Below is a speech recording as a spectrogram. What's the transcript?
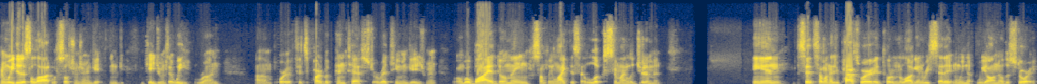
And we do this a lot with social engineering engagements that we run, um, or if it's part of a pen test or red team engagement. We'll buy a domain, something like this that looks semi-legitimate. And said someone has your password. It told them to log in, reset it, and we know, we all know the story.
